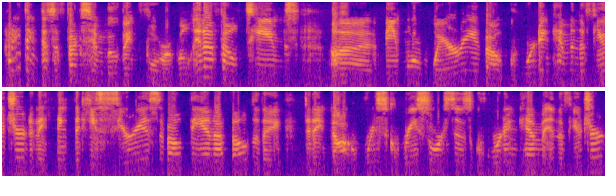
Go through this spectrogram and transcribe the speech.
How do you think this affects him moving forward? Will NFL teams uh, be more wary about courting him in the future? Do they think that he's serious about the NFL? Do they do they not risk resources courting him in the future?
